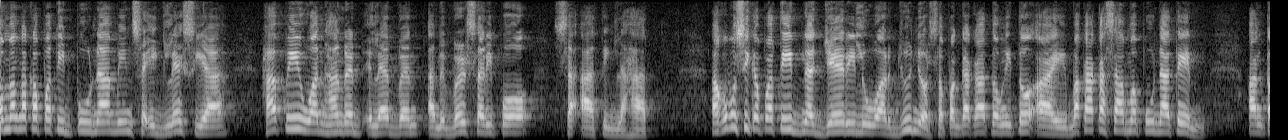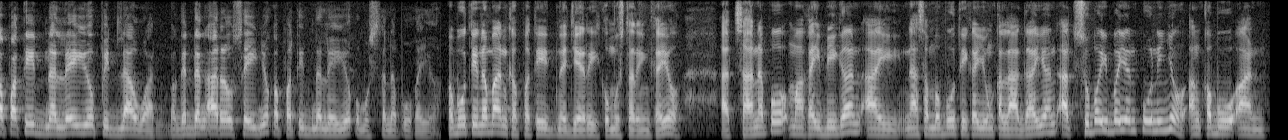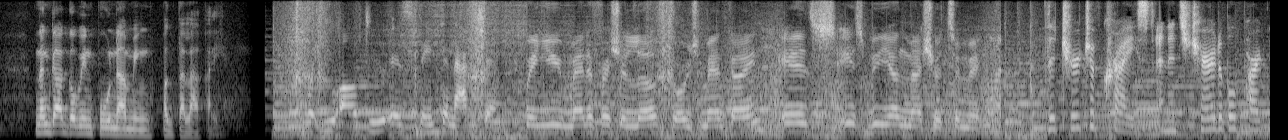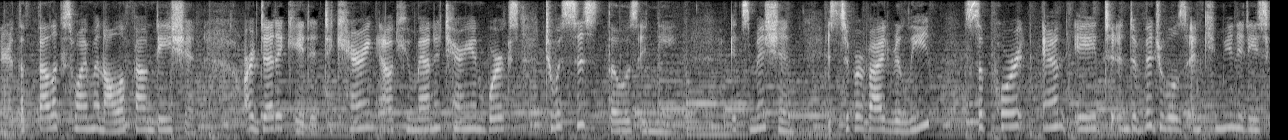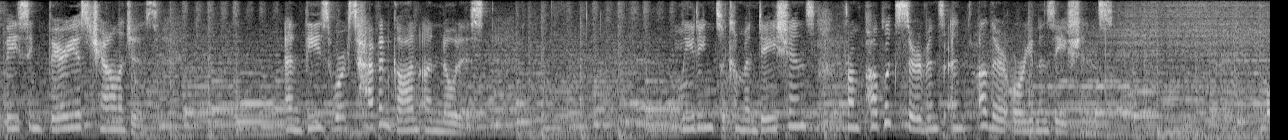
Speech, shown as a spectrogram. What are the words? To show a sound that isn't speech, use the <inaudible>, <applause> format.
Sa mga kapatid po namin sa iglesia, happy 111th anniversary po sa ating lahat. Ako po si kapatid na Jerry Luar Jr. Sa pagkakataong ito ay makakasama po natin ang kapatid na Leo Pidlawan. Magandang araw sa inyo, kapatid na Leo. Kumusta na po kayo? Mabuti naman kapatid na Jerry, kumusta rin kayo? At sana po mga kaibigan ay nasa mabuti kayong kalagayan at subaybayan po ninyo ang kabuuan ng gagawin po naming pagtalakay. What you all do is faith in action. When you manifest your love towards mankind, it's, it's beyond measure to me. The Church of Christ and its charitable partner, the Felix Y. Manala Foundation, are dedicated to carrying out humanitarian works to assist those in need. Its mission is to provide relief, support, and aid to individuals and communities facing various challenges. And these works haven't gone unnoticed, leading to commendations from public servants and other organizations.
